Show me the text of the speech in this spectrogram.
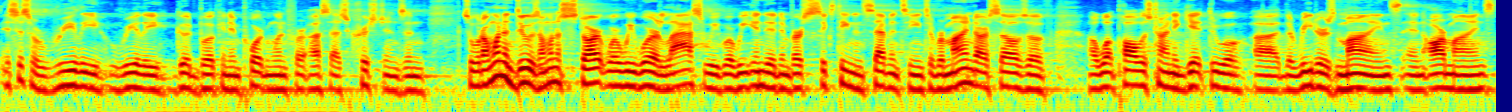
it's just a really, really good book and important one for us as Christians. And so, what I want to do is, I want to start where we were last week, where we ended in verse 16 and 17, to remind ourselves of uh, what Paul was trying to get through uh, the reader's minds and our minds.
